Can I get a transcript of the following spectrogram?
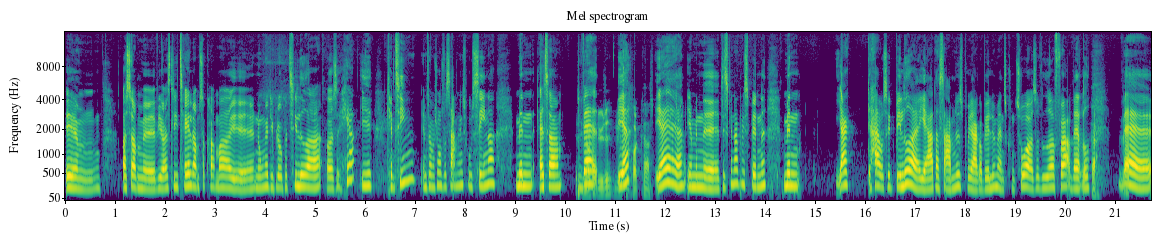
Øhm, og som øh, vi også lige talte om, så kommer øh, nogle af de blå partiledere også her i kantinen, informationsforsamlingshus senere. Men altså, Jeg skal Hvad- nok lytte, lytte Ja. til podcast. Ja, ja, ja. Jamen, øh, det skal nok blive spændende. Men jeg har jo set billeder af jer, der samles på Jakob Ellemanns kontor og så videre før valget. Ja. Hvad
